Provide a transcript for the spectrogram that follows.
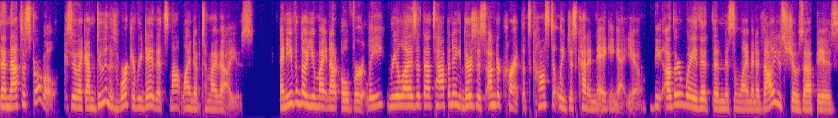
then that's a struggle because you're like, I'm doing this work every day that's not lined up to my values. And even though you might not overtly realize that that's happening, there's this undercurrent that's constantly just kind of nagging at you. The other way that the misalignment of values shows up is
